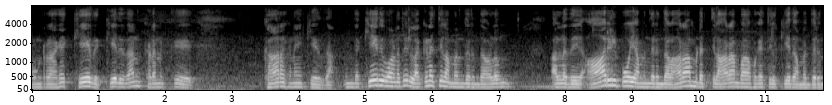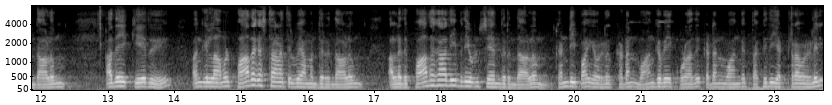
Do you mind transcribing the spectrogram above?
ஒன்றாக கேது. கேது தான் கடனுக்கு காரகனே கேது தான் இந்த கேதுவானது லக்னத்தில் அமர்ந்திருந்தாலும் அல்லது ஆறில் போய் அமர்ந்திருந்தால் ஆறாம் இடத்தில் ஆறாம் பாவகத்தில் கேது அமர்ந்திருந்தாலும் அதே கேது அங்கில்லாமல் பாதகஸ்தானத்தில் போய் அமர்ந்திருந்தாலும் அல்லது பாதகாதிபதியுடன் சேர்ந்திருந்தாலும் கண்டிப்பாக இவர்கள் கடன் வாங்கவே கூடாது கடன் வாங்க தகுதியற்றவர்களில்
